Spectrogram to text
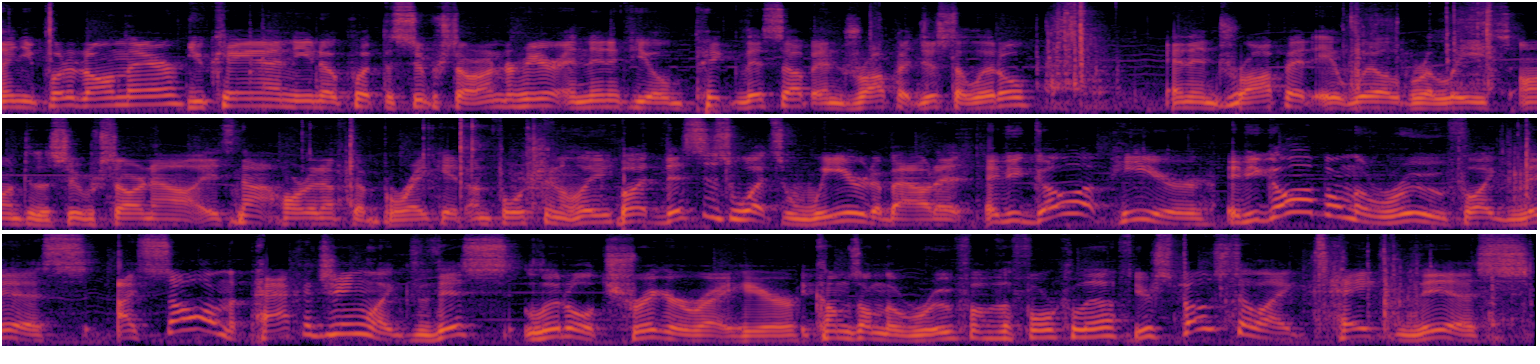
and you put it on there, you can, you know, put the Superstar under here, and then if you'll pick this up and drop it just a little, and then drop it, it will release onto the Superstar. Now, it's not hard enough to break it, unfortunately, but this is what's weird about it. If you go up here, if you go up on the roof like this, I saw on the packaging, like this little trigger right here, it comes on the roof of the forklift. You're supposed to like take this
